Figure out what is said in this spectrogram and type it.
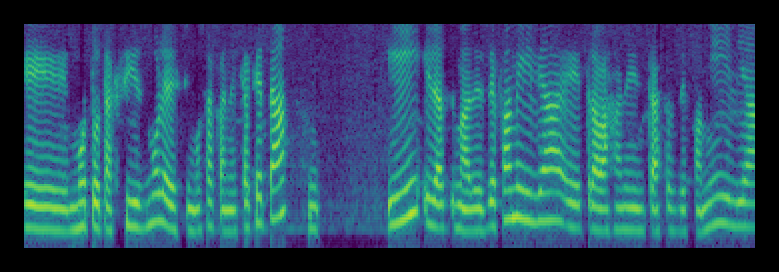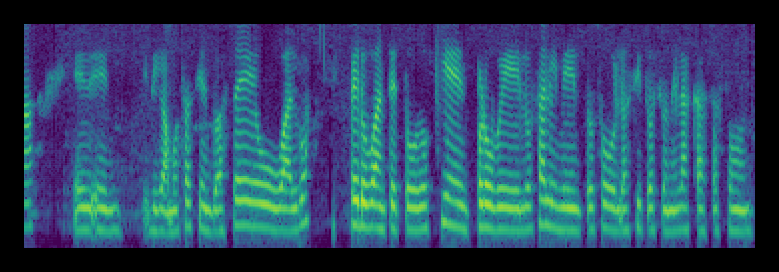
eh, mototaxismo, le decimos acá en el Caquetá, y, las madres de familia eh, trabajan en casas de familia, digamos haciendo aseo o algo, pero ante todo quien provee los alimentos o la situación en la casa son,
